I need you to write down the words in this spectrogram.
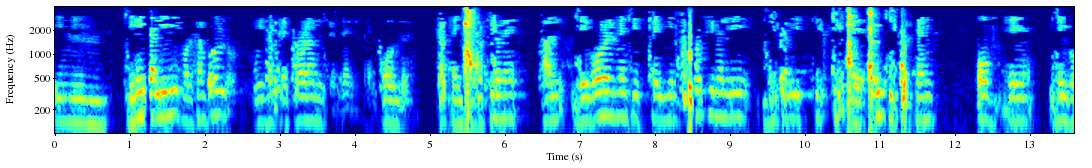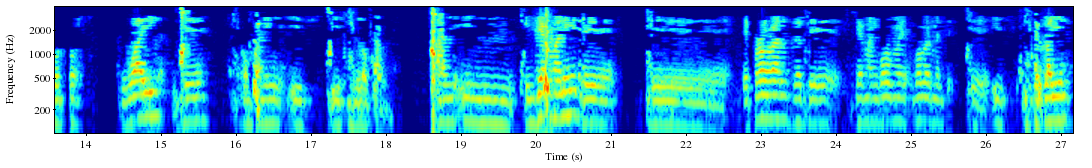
In Italy, for example, we have a program called Cassa Integrazione, and the government is paying approximately usually 60%-80% of the labor cost while the company is lockdown. In Germany, the programs that the German government eh, is applying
